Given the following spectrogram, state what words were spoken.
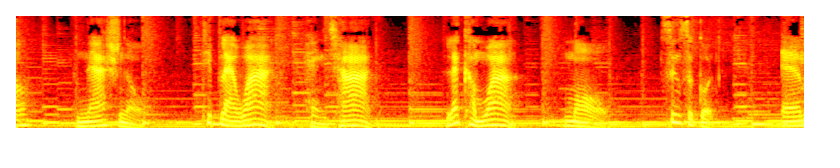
L national ที่แปลว่า แห่งชาติ และคำว่า mall ซึ่งสะกด M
